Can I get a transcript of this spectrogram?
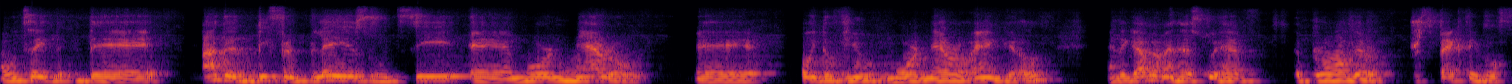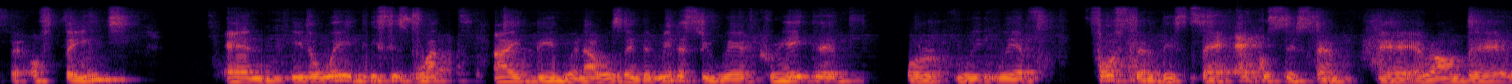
I would say the, the, other different players would see a more narrow uh, point of view, more narrow angle, and the government has to have a broader perspective of, of things. And in a way, this is what I did when I was in the ministry. We have created or we, we have foster this uh, ecosystem uh, around the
